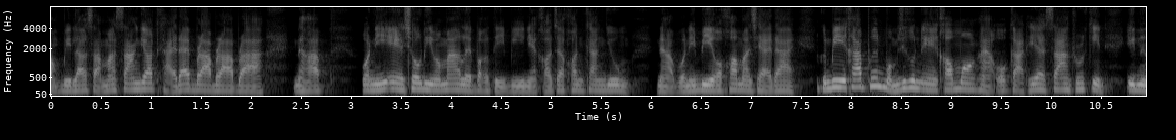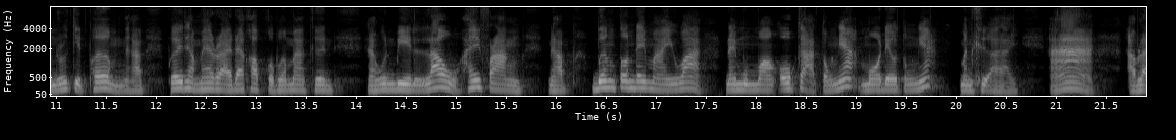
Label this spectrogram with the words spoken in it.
2 ปีแล้วสามารถสร้างยอดขายได้บลาบลาบลานะครับ วันนี้ A โชคดีมากๆเลยปกติ B เนี่ยเขาจะค่อนข้างยุ่งนะครับวันนี้ B ก็เข้ามาแชร์ได้ คุณ B ครับเพื่อนผมชื่อคุณ A เขามองหาโอกาสที่จะสร้างธุรกิจอีกหนึ่งธุรกิจเพิ่มนะครับเพื่อที่ทำให้รายได้ครอบครัวเพิ่มมากขึ้นนะคุณ B เล่าให้ฟังนะครับเบื้องต้นได้ไหมว่าในมุมมองโอกาสตรงเนี้ยโมเดลตรงเนี้ยมันคืออะไรอ่าอะไร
